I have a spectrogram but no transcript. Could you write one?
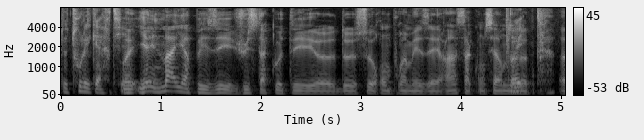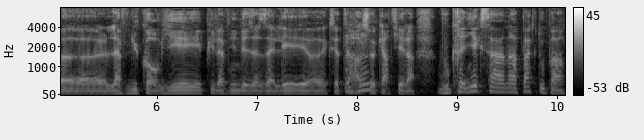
de tous les quartiers. il y a une maille apaisée juste à côté euh, de ce rond-point Mézère. Hein. Ça concerne euh, l'avenue Corbier et puis l'avenue des Azalées, etc. Mhm. Ce quartier-là. Vous craignez que ça ait un impact ou pas?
